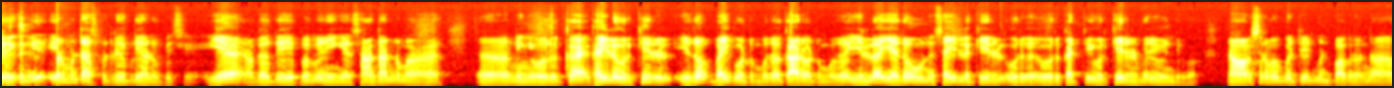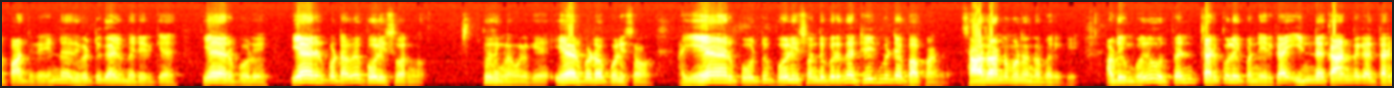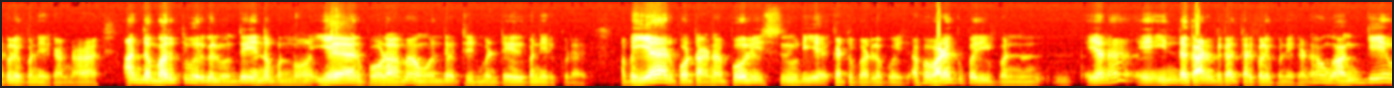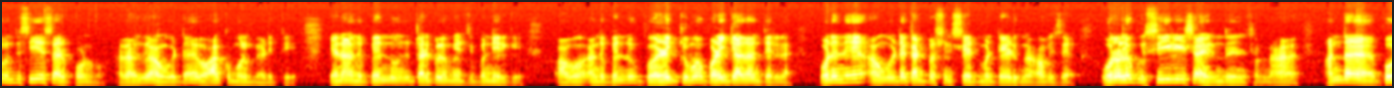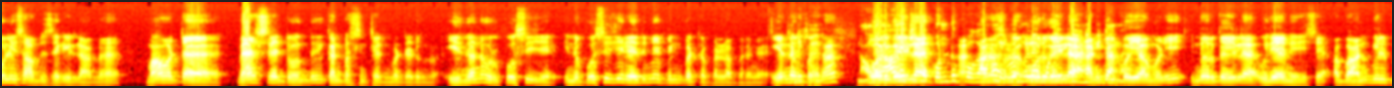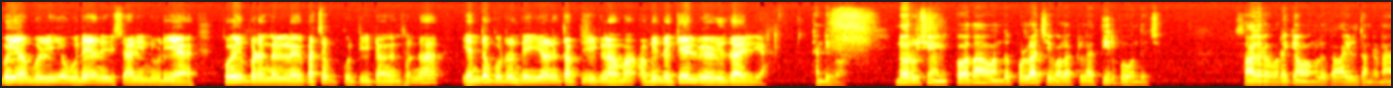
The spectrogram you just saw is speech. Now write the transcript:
கவர்மெண்ட் ஹாஸ்பிட்டல் எப்படி அனுப்பிச்சு? ஏன்? அதாவது எப்பவுமே நீங்கள் சாதாரணமாக நீங்கள் ஒரு க கையில் ஒரு கீரல் ஏதோ பைக் ஓட்டும் போதோ கார் ஓட்டும் போதோ எல்லாம் ஏதோ ஒன்று சைடில் கீரல் ஒரு ஒரு கத்தி ஒரு கீரல் மாதிரி விழுந்திருக்கும். நான் அவசரமாக போய் ட்ரீட்மெண்ட் பார்க்கணுன்னா பார்த்துட்டு என்ன இது வெட்டு காயம் மாதிரி இருக்கே? ஏஆர் போடு. ஏஆர் போட்டாவே போலீஸ் வரணும். புரியுதுங்களா உங்களுக்கு? ஏஆர் போட்டால் போலீஸ் ஆகும். ஏஆர் போட்டு போலீஸ் வந்த பிறகு தான் ட்ரீட்மெண்ட்டே பார்ப்பாங்க. சாதாரணமான நபருக்கு. அப்படிங்கும்போது ஒரு பெண் தற்கொலை பண்ணியிருக்கா? இன்ன காரணத்துக்காக தற்கொலை பண்ணியிருக்காங்கன்னா அந்த மருத்துவர்கள் வந்து என்ன பண்ணணும்? ஏஆர் போடாமல் அவங்க வந்து ட்ரீட்மெண்ட்டு இது பண்ணியிருக்கக்கூடாது அப்போ ஏஆர் போட்டாங்கன்னா போலீஸுடைய கட்டுப்பாட்டில் போயிடுச்சு. அப்போ வழக்கு பதிவு பண் ஏன்னா இந்த காரணத்துக்காக தற்கொலை பண்ணியிருக்காங்கன்னா அவங்க அங்கேயே வந்து சிஎஸ்ஆர் போடணும். அதாவது அவங்ககிட்ட வாக்குமூலம் எடுத்து ஏன்னா அந்த பெண் வந்து தற்கொலை முயற்சி பண்ணியிருக்கு. அவன் அந்த பெண்ணு பிழைக்குமோ பிழைக்காதான்னு தெரியல. உடனே அவங்ககிட்ட கன்ஃபர்ஷன் ஸ்டேட்மெண்ட் எடுக்கணும் ஆஃபீஸர் ஓரளவுக்கு சீரியஸாக இருந்ததுன்னு சொன்னால் அந்த போலீஸ் ஆஃபீஸர் இல்லாமல் மாவட்ட மேஜிஸ்ட்ரேட் வந்து கன்ஃபர்ஷன் ஸ்டேட்மெண்ட் எடுக்கணும். இதுதானே ஒரு ப்ரொசீஜர் இந்த ப்ரொசீஜர் எதுவுமே பின்பற்றப்படல பாருங்க. என்னன்னு நான் ஒரு கையில- கையில கொண்டு. இவங்களே ஒரு கையில் அன்பில் பொய்யாமொழி இன்னொரு கையில் உதயநிதி அப்போ அன்பில் பொய்யாமொழியும் உதயநிதி ஸ்டாலினுடைய புகைப்படங்கள் பச்சை குத்திட்டாங்கன்னு சொன்னால் எந்த குற்றம் செஞ்சாலும் தப்பிச்சிக்கலாமா அப்படின்ற கேள்வி எழுதா இல்லையா? கண்டிப்பா. இன்னொரு விஷயம் இப்போ தான் வந்து பொள்ளாச்சி வழக்குல தீர்ப்பு வந்துச்சு. சாகிற வரைக்கும் அவங்களுக்கு ஆயுள் தண்டனை.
